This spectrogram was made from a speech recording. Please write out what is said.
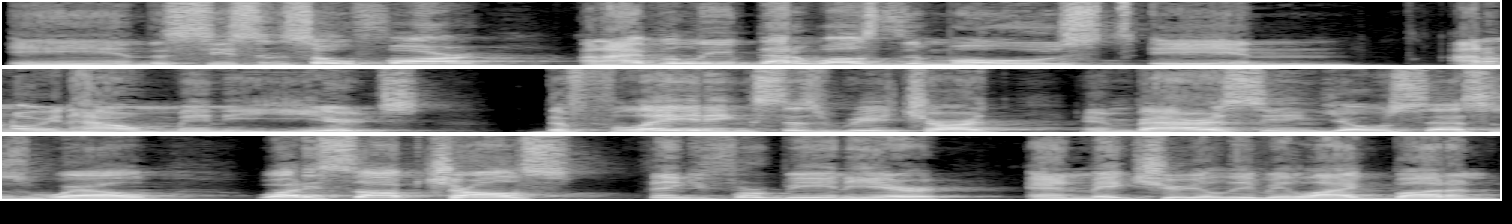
in the season so far. And I believe that was the most in I don't know in how many years. Deflating, says Richard. Embarrassing, Yo says as well. What is up, Charles? Thank you for being here. And make sure you leave a like button.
